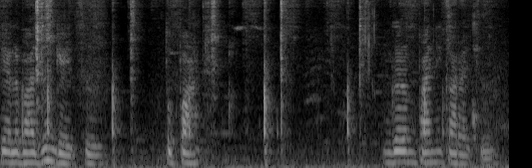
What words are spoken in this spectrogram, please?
त्याला भाजून घ्यायचं. तुपात. गरम पाणी करायचं.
